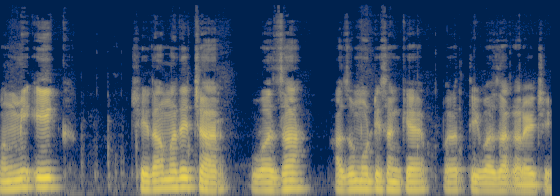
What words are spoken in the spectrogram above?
मग मी एक छेदामध्ये चार वजा अजून मोठी संख्या आहे परत ती वजा करायची.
